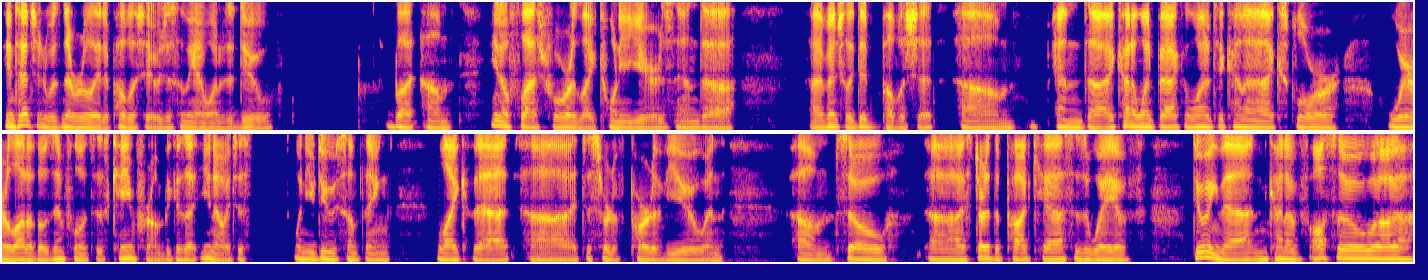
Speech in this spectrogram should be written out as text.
the intention was never really to publish it. It was just something I wanted to do. But um, you know, flash forward like 20 years, and uh, I eventually did publish it. Um, and uh, I kind of went back and wanted to kind of explore where a lot of those influences came from, because I, you know, it just when you do something like that, uh, it's just sort of part of you and um, so uh, I started the podcast as a way of doing that and kind of also uh,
